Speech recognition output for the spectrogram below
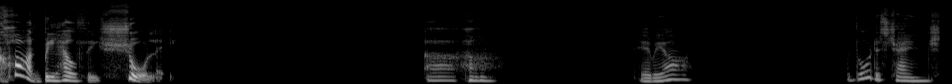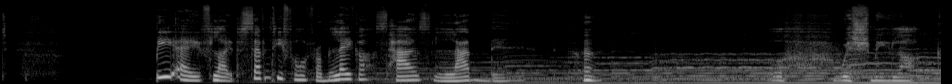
can't be healthy, surely. Uh huh. Here we are. The board has changed. BA Flight 74 from Lagos has landed. Oh, wish me luck.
